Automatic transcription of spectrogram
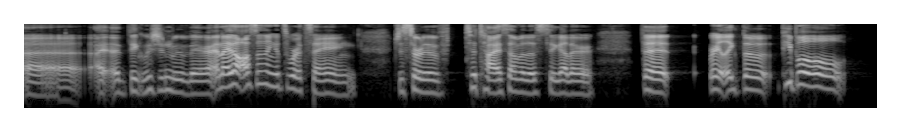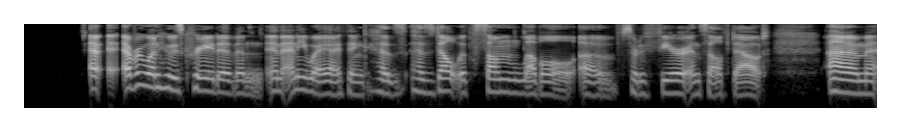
uh, I, I, think we should move there. And I also think it's worth saying, just sort of to tie some of this together, that right, like the people everyone who is creative in, in any way, I think, has has dealt with some level of sort of fear and self doubt, um,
